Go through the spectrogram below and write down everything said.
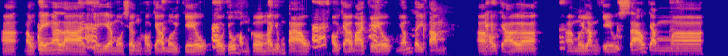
à, đầu tiên á, là chị à, Mùa Xuân hỗ trợ 10 triệu cô chú Hồng Cường ở Vũng Tàu hỗ trợ 3 triệu nhóm Tỳ Tâm à, hỗ trợ à, 15 triệu 615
